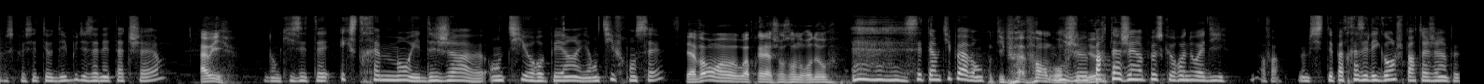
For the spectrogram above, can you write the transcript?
parce que c'était au début des années Thatcher. Ah oui donc ils étaient extrêmement et déjà euh, anti-européens et anti-français. C'était avant euh, ou après la chanson de Renault euh, C'était un petit peu avant. Un petit peu avant, bon. je partageais un peu ce que Renault a dit. Enfin, même si c'était pas très élégant, je partageais un peu.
